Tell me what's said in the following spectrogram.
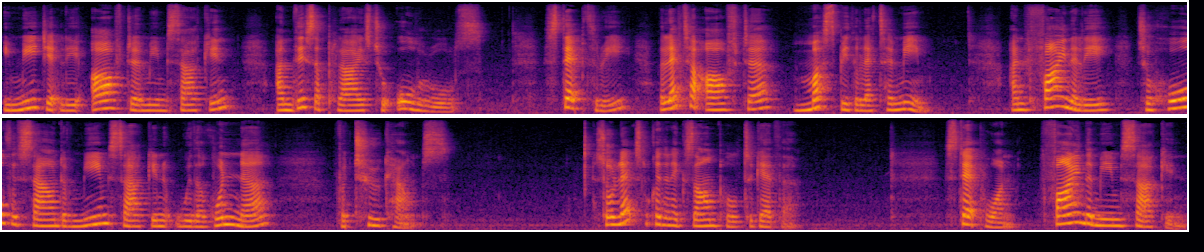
immediately after mim sakin and this applies to all rules. Step 3. The letter after must be the letter mim. And finally, to hold the sound of mim sakin with a ghunna for two counts. So let's look at an example together. Step 1. Find the mim sakin.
